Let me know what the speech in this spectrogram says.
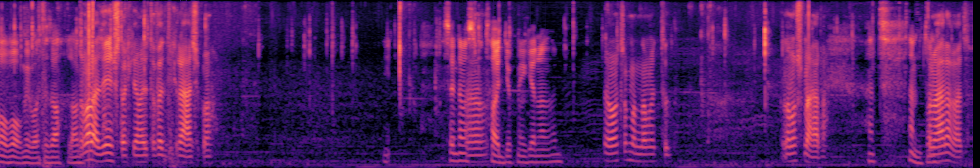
Ó, oh, ó, mi volt ez a lag? De van egy instagram itt az egyik rácsba. Szerintem azt Ah. hagyjuk még jelenleg. Jó, csak mondom, hogy tud. Na most már. Hát, nem Te tudom. már vagy?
